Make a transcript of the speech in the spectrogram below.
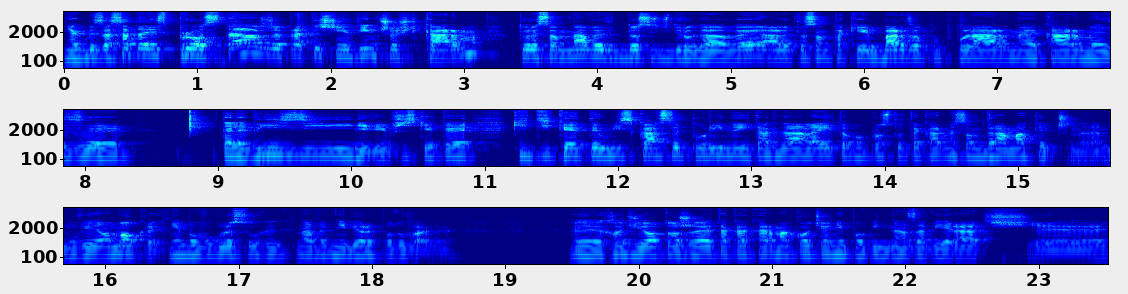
Jakby zasada jest prosta, że praktycznie większość karm, które są nawet dosyć drogawe, ale to są takie bardzo popularne karmy z telewizji, nie wiem, wszystkie te kitikety, whiskasy, puriny i tak dalej, to po prostu te karmy są dramatyczne. Mówię o mokrych, nie, bo w ogóle suchych nawet nie biorę pod uwagę. E, Chodzi o to, że taka karma kocia nie powinna zawierać e,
